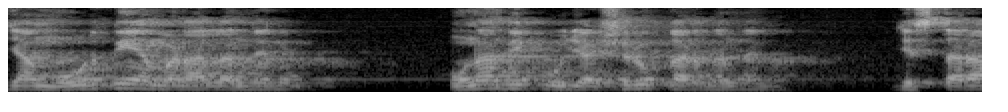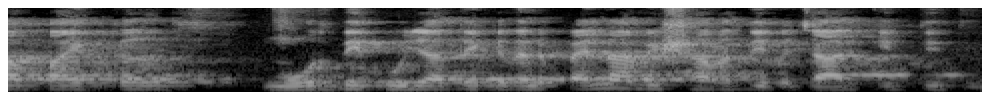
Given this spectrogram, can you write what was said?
ਜਾਂ ਮੂਰਤੀਆਂ ਬਣਾ ਲੈਂਦੇ ਨੇ, ਉਹਨਾਂ ਦੀ ਪੂਜਾ ਸ਼ੁਰੂ ਕਰ ਦਿੰਦੇ ਨੇ। ਜਿਸ ਤਰ੍ਹਾਂ ਆਪਾਂ ਇੱਕ ਮੂਰਤੀ ਪੂਜਾ ਤੇ ਇੱਕ ਦਿਨ ਪਹਿਲਾਂ ਵੀ ਸ਼ਬਦ ਦੀ ਵਿਚਾਰ ਕੀਤੀ ਸੀ।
